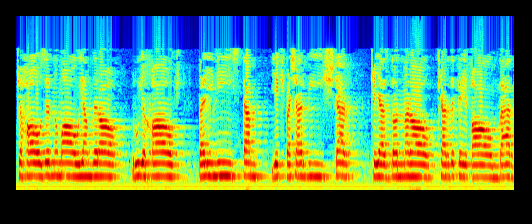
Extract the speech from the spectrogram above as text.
که حاضر نمایم ورا. روی خاک ولی نیستم یک بشر بیشتر که یزدان مرا کرده پیغام بر.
